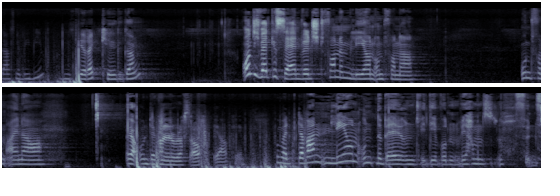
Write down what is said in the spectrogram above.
Da ist eine Bibi. Die ist direkt Kill gegangen. Und ich werde gesandwiched von einem Leon und von einer. Und von einer Ja, und der Colonel Ruffs auch. Ja, okay. Guck mal, da waren ein Leon und eine Belle und wir, die wurden, wir haben uns oh, fünf,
